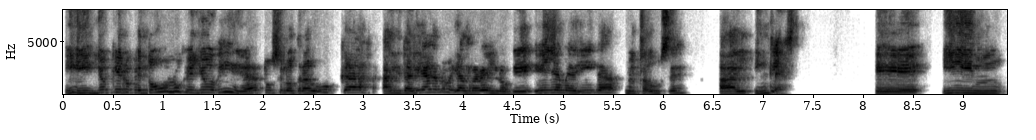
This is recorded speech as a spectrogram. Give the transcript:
y yo quiero que todo lo que yo diga tú se lo traduzcas al italiano y al revés, lo que ella me diga me lo al inglés. Y mm,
